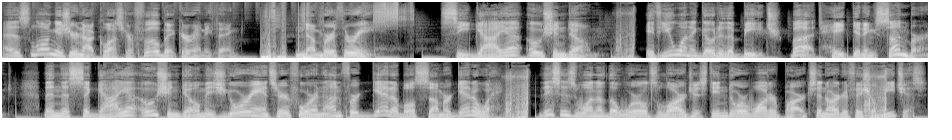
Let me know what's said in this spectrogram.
as long as you're not claustrophobic or anything. Number 3. Seagaia Ocean Dome. If you want to go to the beach but hate getting sunburned, then the Seagaia Ocean Dome is your answer for an unforgettable summer getaway. This is one of the world's largest indoor water parks and artificial beaches.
